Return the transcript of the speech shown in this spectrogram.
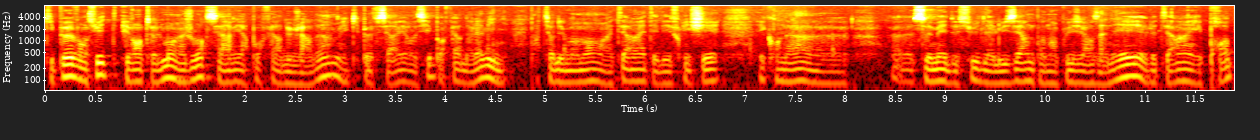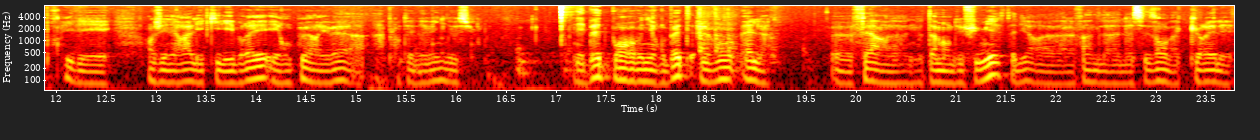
Qui peuvent ensuite éventuellement un jour servir pour faire du jardin, mais qui peuvent servir aussi pour faire de la vigne. À partir du moment où un terrain a été défriché et qu'on a euh, euh, semé dessus de la luzerne pendant plusieurs années, le terrain est propre, il est en général équilibré et on peut arriver à, planter de la vigne dessus. Les bêtes, pour en revenir aux bêtes, elles vont, elles, euh, faire notamment du fumier, c'est-à-dire à la fin de la, la saison, on va curer les,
